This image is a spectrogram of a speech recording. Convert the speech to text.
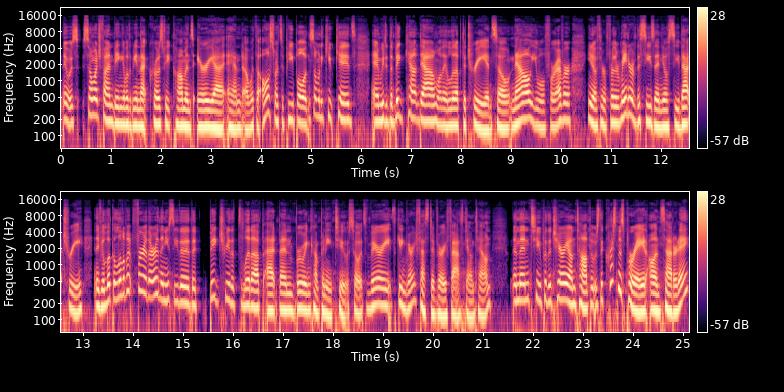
It was so much fun being able to be in that crow's feet commons area and uh, with the, all sorts of people and so many cute kids. And we did the big countdown while they lit up the tree. And so now you will forever you know for the remainder remainder of the season, you'll see that tree. And if you look a little bit further, then you see the the big tree that's lit up at Bend Brewing Company too. So it's very it's getting very festive very fast downtown. And then to put the cherry on top, it was the Christmas parade on Saturday,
